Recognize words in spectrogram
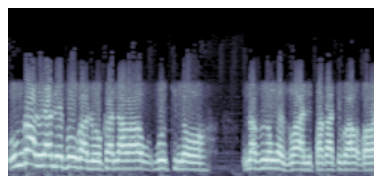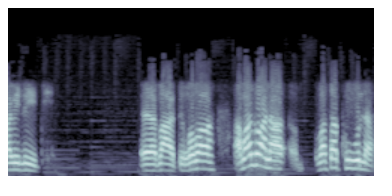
umntwana uyalebuka lokhu nakuthi no unakulongezwani phakathi kwababelethi um bakhe ngoba abantwana basakhula.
